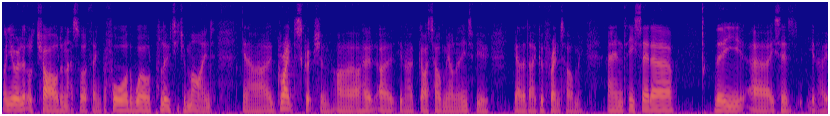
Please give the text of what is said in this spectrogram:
When you were a little child and that sort of thing, before the world polluted your mind, you know, a great description. I, I heard, I, you know, a guy told me on an interview the other day, a good friend told me, and he said, uh, the, uh, he said, you know,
